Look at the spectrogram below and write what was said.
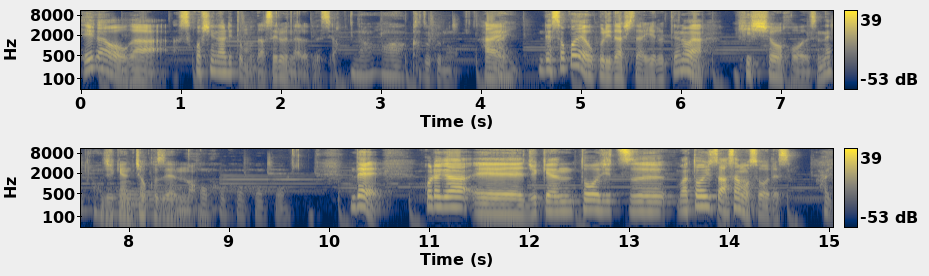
笑顔が少しなりとも出せるようになるんですよ。なあ家族の。はい。はいで、そこで送り出してあげるっていうのが必勝法ですね。受験直前の。ほうほうほうほで、これが、えー受験当日、まあ当日朝もそうです。はい。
